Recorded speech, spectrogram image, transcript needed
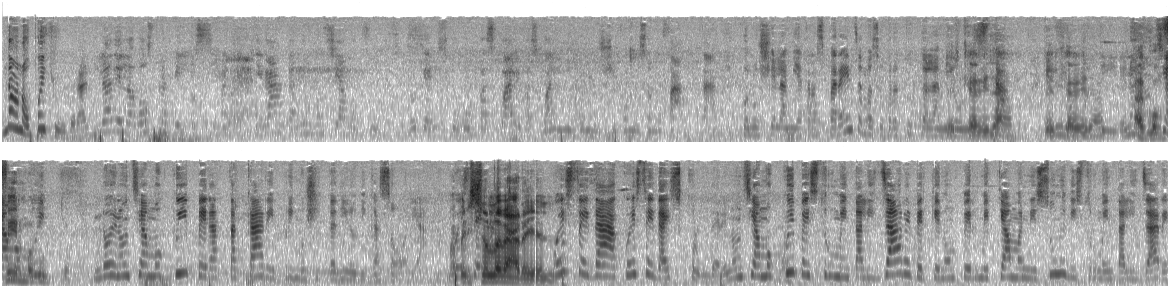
No, no, puoi chiudere, al di là della vostra bellissima chiacchierata, noi non siamo qui, lo chiarisco con Pasquale, Pasquale mi conosce come sono fatta, conosce la mia trasparenza ma soprattutto la mia per onestà. Carità per carità. Ah, confermo qui, tutto. Noi non siamo qui per attaccare il primo cittadino di Casoria. Ma questo per sollevare il... Questo è, da, questo è da escludere, non siamo qui per strumentalizzare perché non permettiamo a nessuno di strumentalizzare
